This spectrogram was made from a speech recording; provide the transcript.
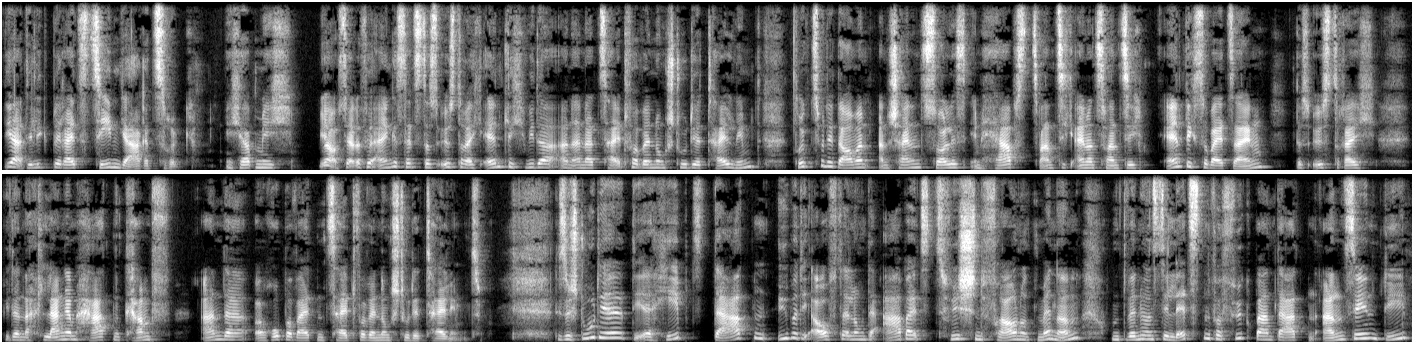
ja, die liegt bereits zehn Jahre zurück. Ich habe mich ja, sehr dafür eingesetzt, dass Österreich endlich wieder an einer Zeitverwendungsstudie teilnimmt. Drückt's mir die Daumen. Anscheinend soll es im Herbst 2021 endlich soweit sein, dass Österreich wieder nach langem harten Kampf an der europaweiten Zeitverwendungsstudie teilnimmt. Diese Studie, die erhebt Daten über die Aufteilung der Arbeit zwischen Frauen und Männern. Und wenn wir uns die letzten verfügbaren Daten ansehen, die,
